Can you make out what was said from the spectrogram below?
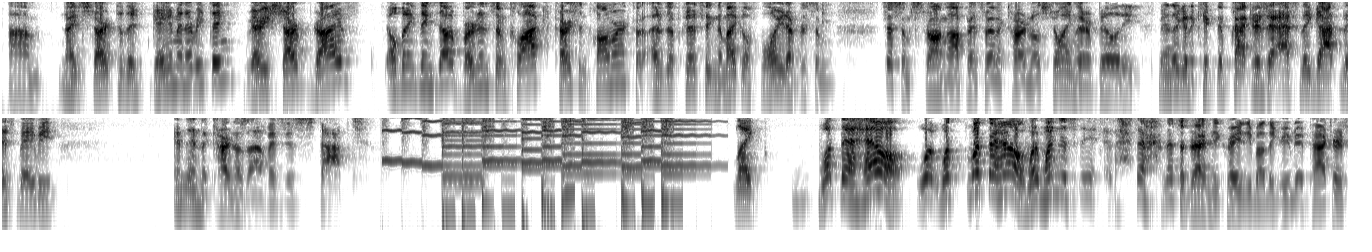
Um, nice start to the game and everything. Very sharp drive, opening things out, burning some clock. Carson Palmer ends up catching to Michael Floyd after some just some strong offense by the Cardinals, showing their ability. Man, they're going to kick the Packers' ass. They got this, baby. And then the Cardinals' offense just stopped. Like, what the hell? What what what the hell? When, when does that's what drives me crazy about the Green Bay Packers.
